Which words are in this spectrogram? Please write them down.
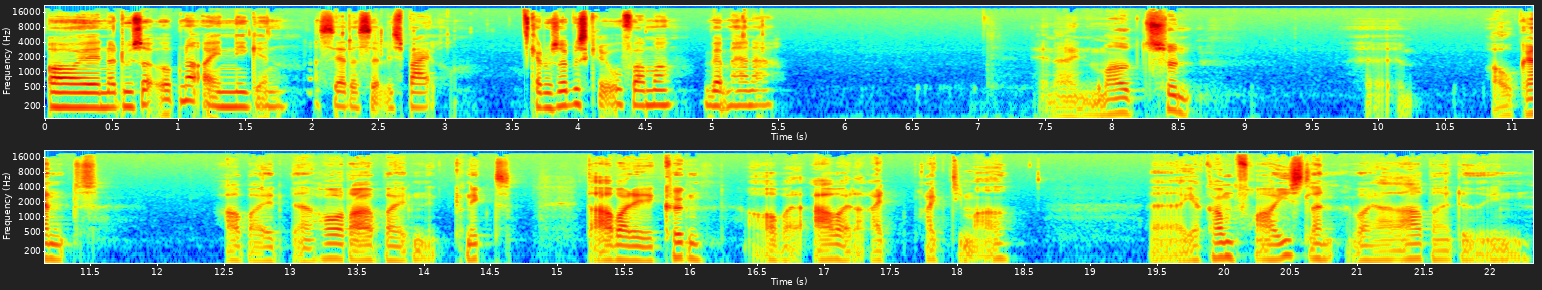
Og øh, når du så åbner øjnene igen og ser dig selv i spejlet, kan du så beskrive for mig, hvem han er? Han er en meget tynd, øh, arrogant, arbejde, hårdt arbejdende knægt, der arbejder i køkken og arbejder, arbejder ret, rigtig meget. Uh, jeg kom fra Island, hvor jeg havde arbejdet i en,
